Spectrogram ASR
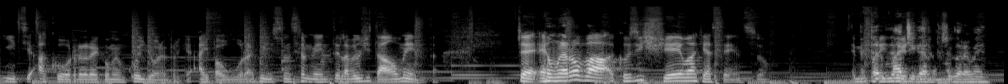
inizi a correre come un coglione perché hai paura e quindi sostanzialmente la velocità aumenta. Cioè è una roba così scema che ha senso. E mi fa ridere Magikarp sicuramente.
